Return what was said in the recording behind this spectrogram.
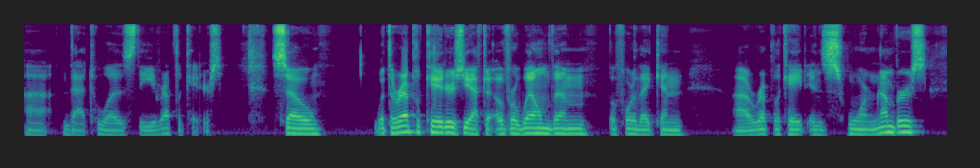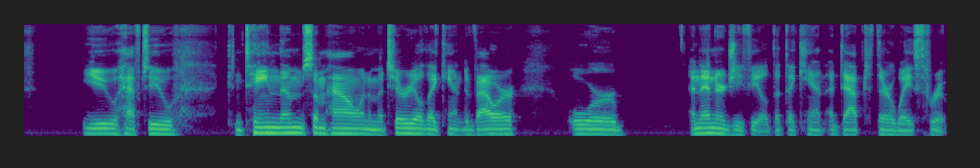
uh, that was the replicators. So, with the replicators, you have to overwhelm them before they can uh, replicate in swarm numbers. You have to contain them somehow in a material they can't devour or an energy field that they can't adapt their way through.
